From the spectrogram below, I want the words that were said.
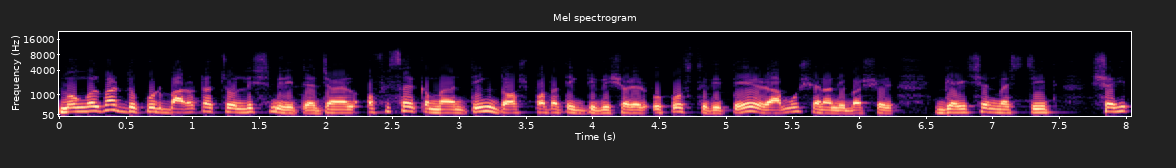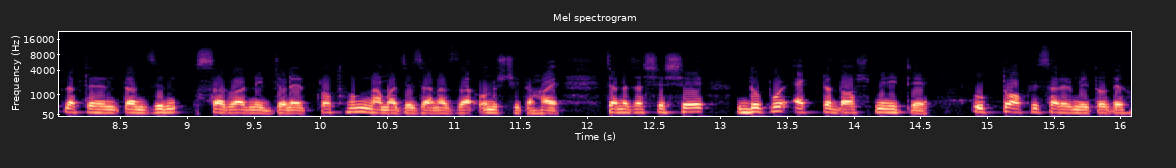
মঙ্গলবার দুপুর বারোটা চল্লিশ মিনিটে জেনারেল অফিসার কমান্ডিং দশ পদাতিক ডিভিশনের উপস্থিতিতে রামু সেনানিবাসের গেরিশন মসজিদ, শহীদ লেফটেন্যান্ট তানজিম সরওয়ার নির্জনের প্রথম নামাজে জানাজা অনুষ্ঠিত হয়। জানাজা শেষে দুপুর একটা দশ মিনিটে উক্ত অফিসারের মৃতদেহ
